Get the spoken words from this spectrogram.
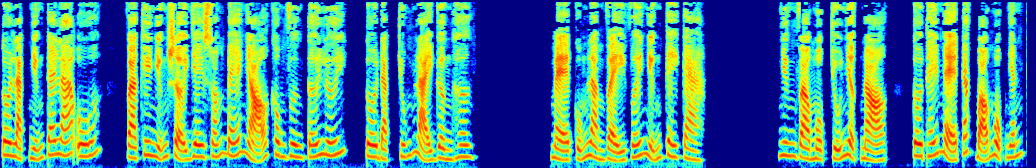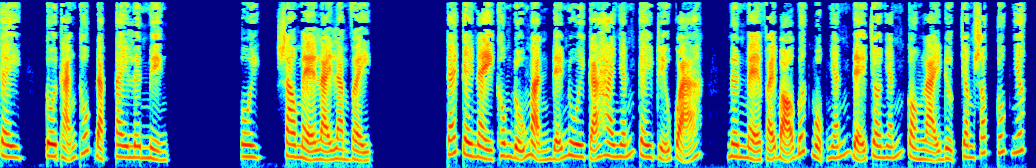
Tôi lặt những cái lá úa, và khi những sợi dây xoắn bé nhỏ không vươn tới lưới, tôi đặt chúng lại gần hơn. Mẹ cũng làm vậy với những cây cà. Nhưng vào một chủ nhật nọ, tôi thấy mẹ cắt bỏ một nhánh cây, tôi thẳng thốt đặt tay lên miệng. Ôi, sao mẹ lại làm vậy? Cái cây này không đủ mạnh để nuôi cả hai nhánh cây triểu quả, nên mẹ phải bỏ bớt một nhánh để cho nhánh còn lại được chăm sóc tốt nhất,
